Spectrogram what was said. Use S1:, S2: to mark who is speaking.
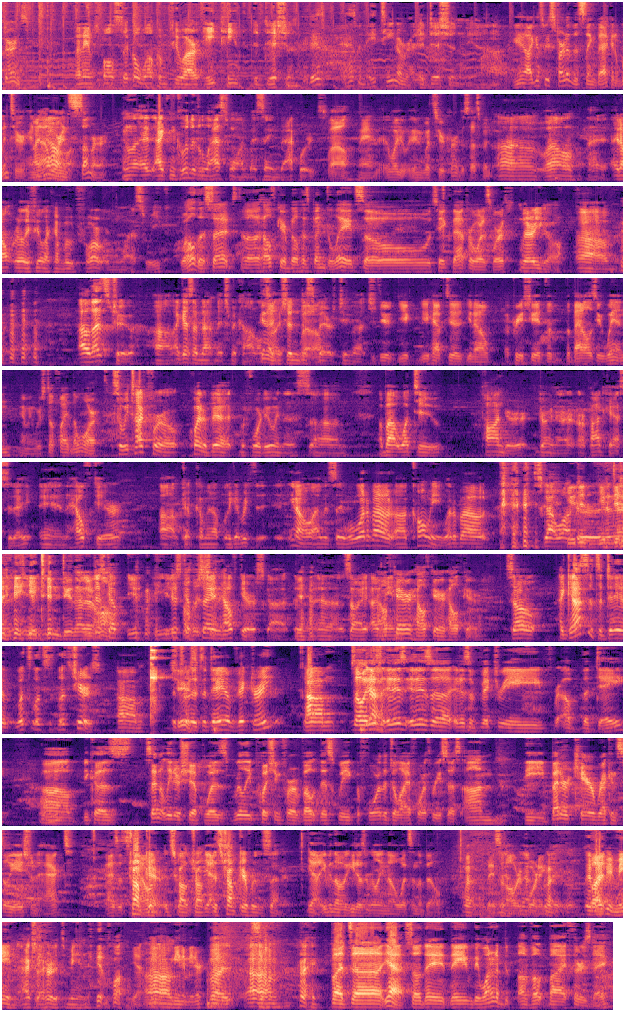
S1: Stearns.
S2: My name's Paul Sickle. Welcome to our 18th edition.
S1: It is. It has been 18 already.
S2: Edition, yeah.
S1: Yeah, I guess we started this thing back in winter, and
S2: I
S1: now
S2: know.
S1: we're in summer.
S2: And I, I concluded the last one by saying backwards.
S1: Well, man, what, and what's your current assessment?
S2: Uh, well, I, I don't really feel like I moved forward in the last week.
S1: Well, the Senate uh, healthcare bill has been delayed, so take that for what it's worth.
S2: There you go. Um, oh, that's true. Uh, I guess I'm not Mitch McConnell, so I shouldn't
S1: Well.
S2: despair too much.
S1: You, you you have to you know appreciate the, the battles you win. I mean, we're still fighting the war.
S2: So we talked for quite a bit before doing this um, about what to ponder during our, our podcast today, and healthcare um, kept coming up. Like everything, you know, I would say, well, what about uh, Comey? What about Scott Walker?
S1: You did, you, didn't,
S2: then
S1: you, didn't do that
S2: You
S1: at
S2: just
S1: all.
S2: kept you, you just kept saying
S1: shit.
S2: healthcare, Scott. And,
S1: Yeah.
S2: and, uh, so I, I mean,
S1: healthcare, healthcare, healthcare.
S2: so I guess it's a day of let's let's let's cheers. Um, it's
S1: Cheers.
S2: A, it's a day of victory. Um,
S1: So it
S2: yeah.
S1: is. It is. It is a. It is a victory of the day, uh, because Senate leadership was really pushing for a vote this week before the July Fourth recess on the Better Care Reconciliation Act, as it's
S2: Trump
S1: known.
S2: care. It's called Trump.
S1: Yes.
S2: It's Trump care for the Senate.
S1: Yeah, even though he doesn't really know what's in the bill based on all reporting.
S2: Right. It
S1: But-
S2: might be mean. Actually, I heard it's mean.
S1: well, yeah,
S2: Um,
S1: mean and meaner.
S2: But um, right.
S1: But uh, yeah, so they they they wanted a, a vote by Thursday.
